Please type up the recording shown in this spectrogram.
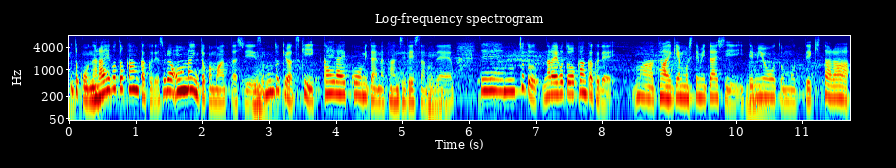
ちょっとこう習い事感覚でそれはオンラインとかもあったしその時は月1回来校みたいな感じでしたのででちょっと習い事感覚でまあ、体験もしてみたいし行ってみようと思って来たら、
